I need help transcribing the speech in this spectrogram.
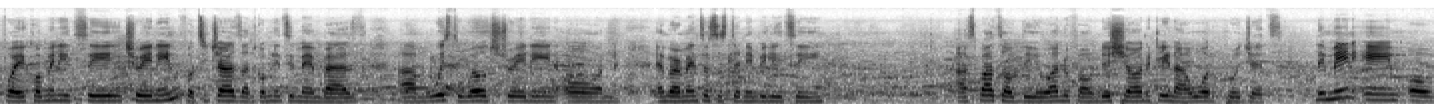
For a community training for teachers and community members, um, waste to wealth training on environmental sustainability as part of the Oando Foundation Clean Our World project. The main aim of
